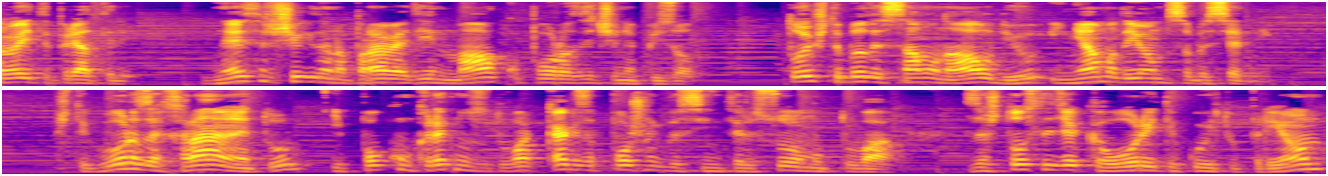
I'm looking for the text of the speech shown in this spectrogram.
Здравейте, приятели! Днес реших да направя един малко по-различен епизод. Той ще бъде само на аудио и няма да имам събеседник. Ще говоря за храненето и по-конкретно за това как започнах да се интересувам от това, защо следя калориите, които приемам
